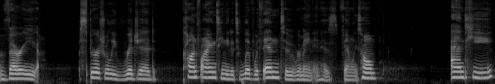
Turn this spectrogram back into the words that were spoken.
very spiritually rigid confines he needed to live within to remain in his family's home. And he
